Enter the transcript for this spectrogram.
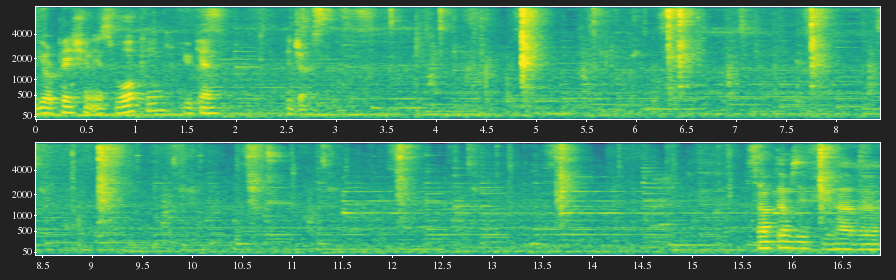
your patient is walking you can adjust sometimes if you have a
